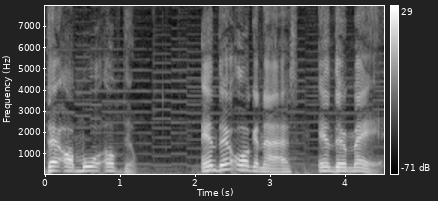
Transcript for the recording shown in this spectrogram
there are more of them. And they're organized and they're mad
